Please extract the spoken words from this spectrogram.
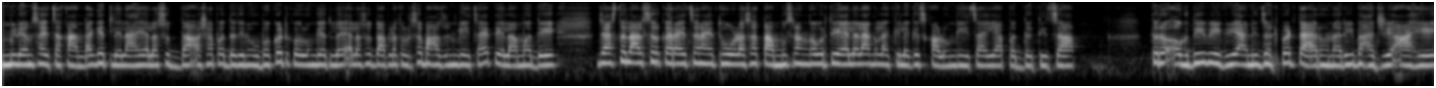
मिडियम साईजचा कांदा घेतलेला आहे. यालासुद्धा अशा पद्धतीने उभं कट करून घेतलं यालासुद्धा आपला थोडंसं भाजून घ्यायचं आहे तेलामध्ये. जास्त लालसर करायचं नाही. थोडासा तांबूस रंगावरती यायला लागला की लगेच काढून घ्यायचा या पद्धतीचा. तर अगदी वेगळी आणि झटपट तयार होणारी भाजी आहे.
